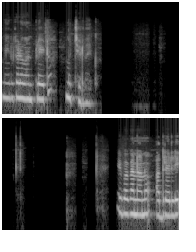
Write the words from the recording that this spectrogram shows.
ಮೇಲ್ಗಡೆ ಒಂದು ಪ್ಲೇಟು ಮುಚ್ಚಿಡಬೇಕು. ಇವಾಗ ನಾನು ಅದರಲ್ಲಿ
